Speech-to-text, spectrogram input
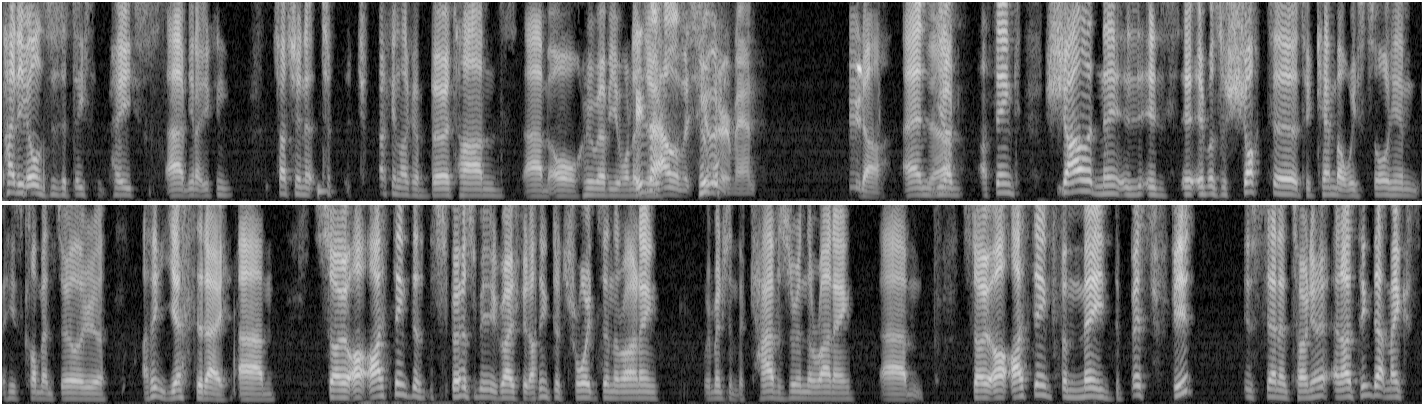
Patty Mills is a decent piece. Um, you know, you can touch in t- chuck in like a Bertans um, or whoever you want to do. He's do a hell of a shooter, man. Shooter. And Yeah. you know, I think Charlotte is, is it, it was a shock to to Kemba. We saw him his comments earlier. I think yesterday, um, So I, I think that the Spurs would be a great fit. I think Detroit's in the running. We mentioned the Cavs are in the running. Um, so I, I think for me, the best fit is San Antonio, and I think that makes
